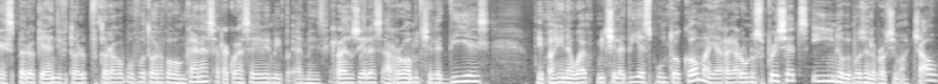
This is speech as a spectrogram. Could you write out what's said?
Espero que hayan disfrutado el fotógrafo, un fotógrafo con ganas. Recuerda seguirme en, mis redes sociales, arroba Michelet mi página web micheletdiez.com. Allá regalo unos presets y nos vemos en la próxima. Chao.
